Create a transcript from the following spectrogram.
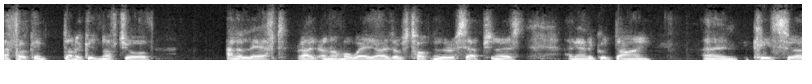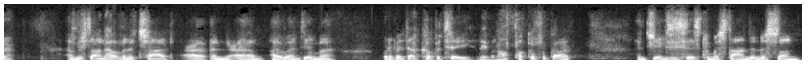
I fucking done a good enough job, and I left, right? And on my way out, I was talking to the receptionist, and then I go down, and Keith's there, and we're standing having a chat, and um, I went to him, uh, what about that cup of tea? And he went, oh, fuck, I forgot. And James, he says, can we stand in the sun?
